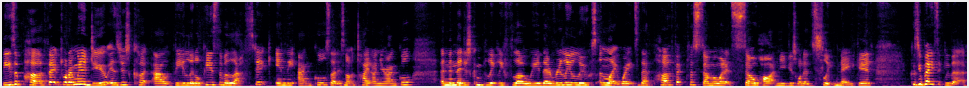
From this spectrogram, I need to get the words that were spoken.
These are perfect. What I'm going to do is just cut out the little piece of elastic in the ankle so that it's not tight on your ankle and then they're just completely flowy. They're really loose and lightweight so they're perfect for summer when it's so hot and you just want to sleep naked because you're basically there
